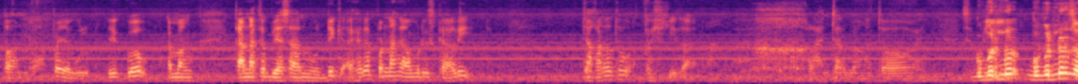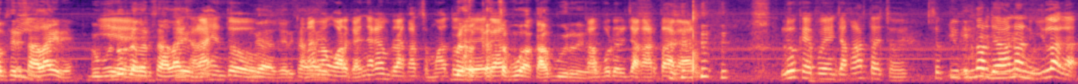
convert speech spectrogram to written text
tahun berapa ya gue jadi gue emang karena kebiasaan mudik akhirnya pernah nggak mudik sekali Jakarta tuh wih gila. Lancar banget. Gubernur gubernur nggak bisa disalahin ya? Gubernur Iya, nggak disalahin disalahin tuh. Nggak nggak karena disalahin emang warganya kan berangkat semua tuh ya berangkat kan? semua kabur ya. Kabur dari Jakarta kan. Lu kayak punya Jakarta coy. Sepi bener jalanan gila nggak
